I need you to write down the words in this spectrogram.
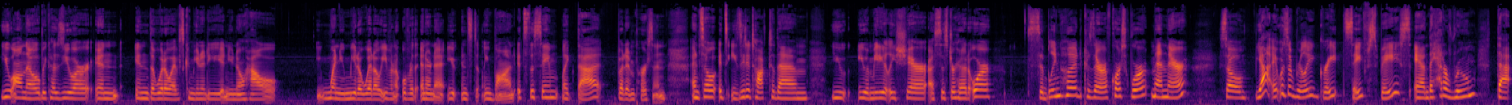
you all know because you are in in the widow wives community and you know how when you meet a widow even over the internet you instantly bond it's the same like that but in person and so it's easy to talk to them you you immediately share a sisterhood or siblinghood because there of course were men there. So yeah it was a really great safe space and they had a room that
